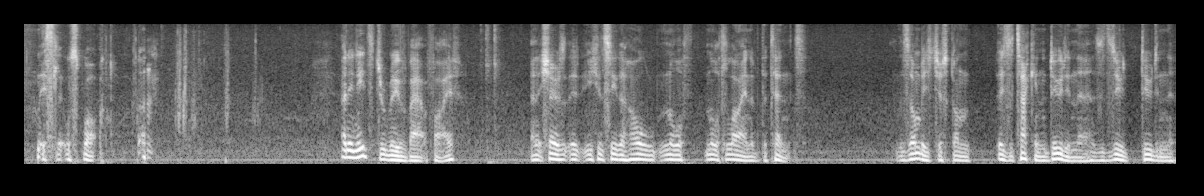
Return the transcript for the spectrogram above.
this little spot. and it needs to remove about five, and it shows that you can see the whole north north line of the tents. The zombie's just gone. He's attacking a dude in there. There's a dude dude in there.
